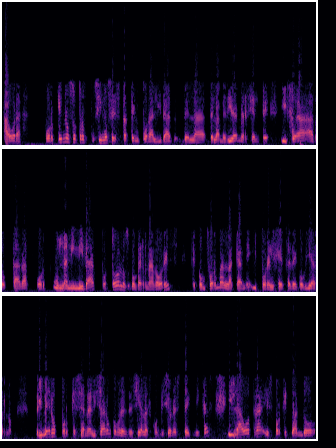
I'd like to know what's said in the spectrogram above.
Ahora, ¿por qué nosotros pusimos esta temporalidad de la, de la medida emergente y fue adoptada por unanimidad por todos los gobernadores que conforman la CAME y por el jefe de gobierno? Primero, porque se analizaron, como les decía, las condiciones técnicas y la otra es porque cuando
